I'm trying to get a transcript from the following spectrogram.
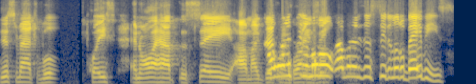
this match will take place. And all I have to say, uh, my good I want friend to see the little. I want to just see the little babies.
